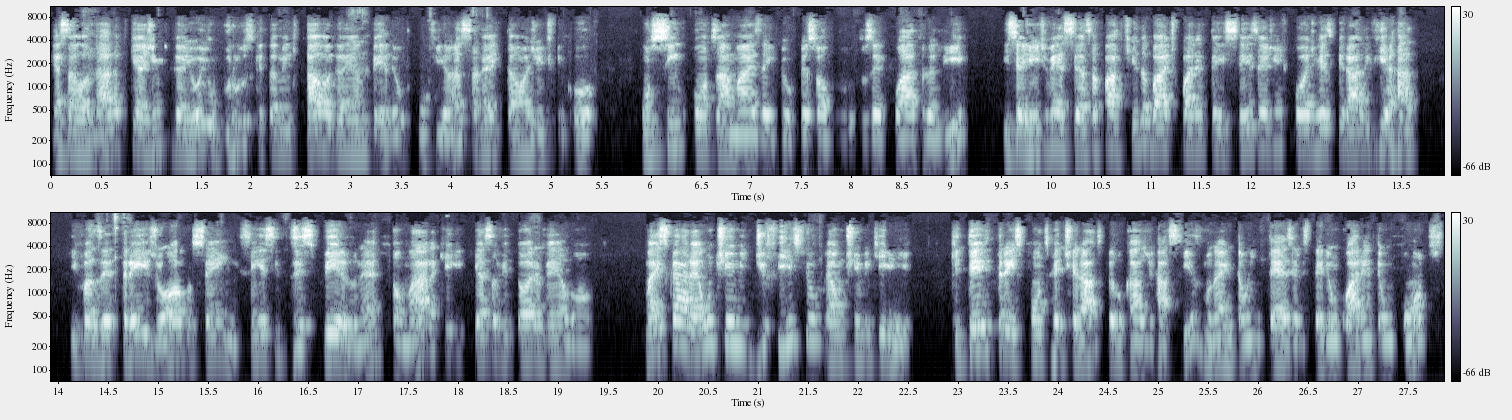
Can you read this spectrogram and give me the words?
essa rodada, porque a gente ganhou e o Brusque também, que estava ganhando, perdeu confiança, né? Então a gente ficou com cinco pontos a mais aí que o pessoal do, do Z4 ali. E se a gente vencer essa partida, bate 46 e a gente pode respirar aliviado e fazer três jogos sem, sem esse desespero, né? Tomara que, que essa vitória venha logo. Mas, cara, é um time difícil, é um time que que teve três pontos retirados pelo caso de racismo, né? Então, em tese, eles teriam 41 pontos,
